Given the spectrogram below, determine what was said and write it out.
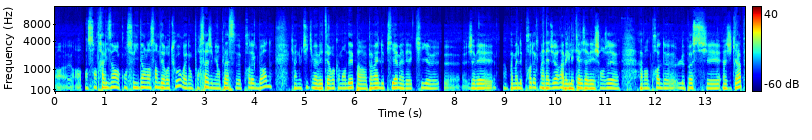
en, centralisant en consolidant l'ensemble des retours. Et donc pour ça j'ai mis en place Product Board qui est un outil qui m'avait été recommandé par pas mal de PM avec qui j'avais pas mal de product managers avec lesquels j'avais échangé avant de prod le poste chez Agicap.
